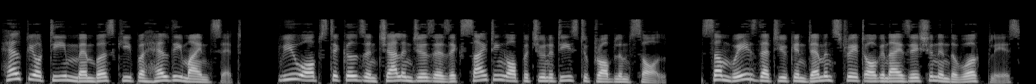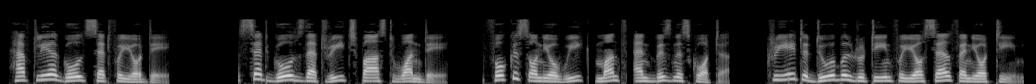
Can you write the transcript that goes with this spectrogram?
Help your team members keep a healthy mindset. View obstacles and challenges as exciting opportunities to problem solve. Some ways that you can demonstrate organization in the workplace have clear goals set for your day. Set goals that reach past one day. Focus on your week, month, and business quarter. Create a doable routine for yourself and your team.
